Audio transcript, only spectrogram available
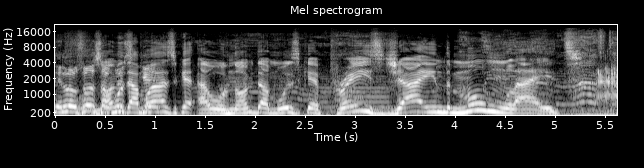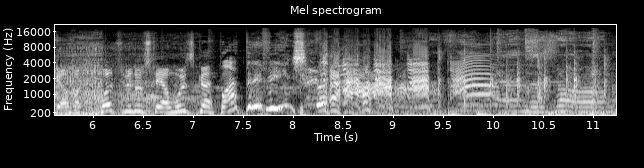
ele lançou O essa nome, música. da música, ah, o nome da música é Praise Jah in the Moonlight. é uma- Quantos minutos tem a música? 4 e 20.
